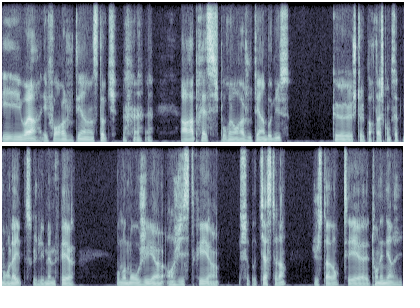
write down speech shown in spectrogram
Et voilà, il faut en rajouter un stock. Alors après, si je pourrais en rajouter un bonus, que je te le partage concrètement en live, parce que je l'ai même fait euh, au moment où j'ai euh, enregistré euh, ce podcast-là, juste avant, c'est ton énergie.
